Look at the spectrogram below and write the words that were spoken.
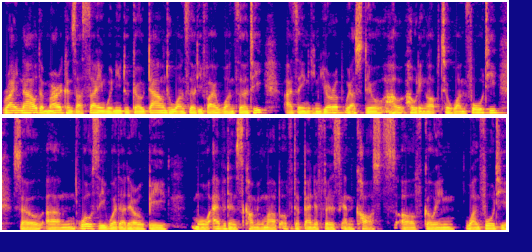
Right now, the Americans are saying we need to go down to 135, 130. I think in Europe, we are still ho- holding up to 140. So um, we'll see whether there will be more evidence coming up of the benefits and costs of going 140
